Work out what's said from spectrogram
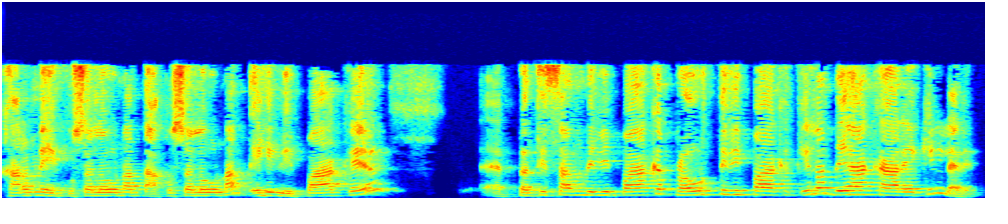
කර්මයේ කුසල වුණත් අකුසල වුණත් එහි විපාකය ප්‍රතිසන්දි විපාක ප්‍රවෘත්ති විපාක කියලා දෙආකාරයකින් ලැබෙනවා.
